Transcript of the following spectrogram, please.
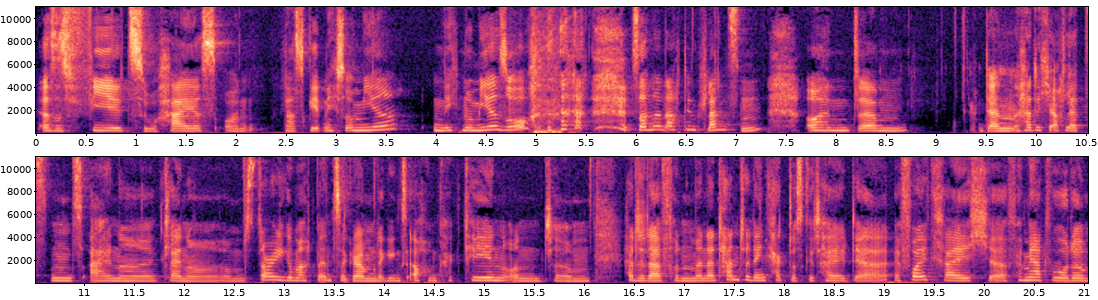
Es ist viel zu heiß und das geht nicht so mir nicht nur mir so, sondern auch den Pflanzen. Und ähm, dann hatte ich auch letztens eine kleine ähm, Story gemacht bei Instagram. Da ging es auch um Kakteen und ähm, hatte da von meiner Tante den Kaktus geteilt, der erfolgreich äh, vermehrt wurde.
